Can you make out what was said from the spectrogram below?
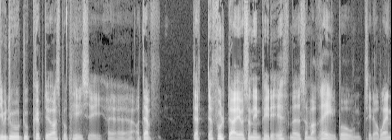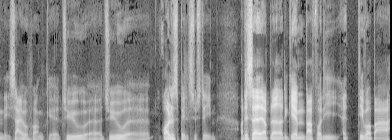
Jimmy, du, du købte jo også på PC, øh, og der, der, der fulgte der jo sådan en pdf med, som var regelbogen til det oprindelige Cyberpunk 2020 øh, 20, øh, øh, rollespilsystem. Og det sad jeg og bladrede igennem, bare fordi, at det var bare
